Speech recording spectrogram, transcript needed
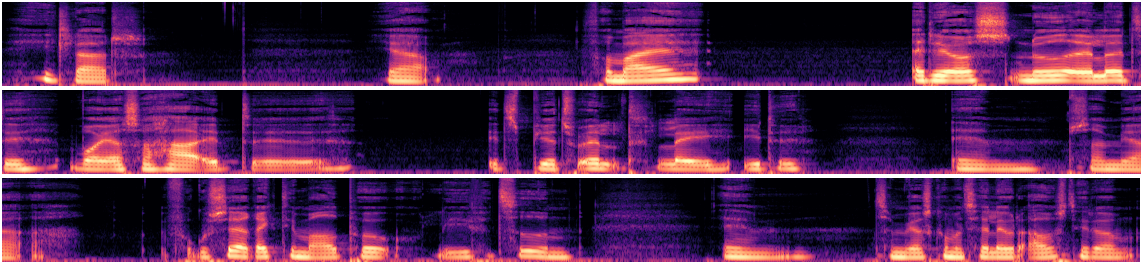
Helt klart. Ja. For mig er det også noget af det, hvor jeg så har et, øh, et spirituelt lag i det, øhm, som jeg fokuserer rigtig meget på lige for tiden. Øhm, som vi også kommer til at lave et afsnit om,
